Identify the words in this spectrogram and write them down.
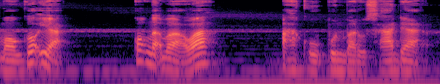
Mogok ya? Kok nggak bawa? Aku pun baru sadar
